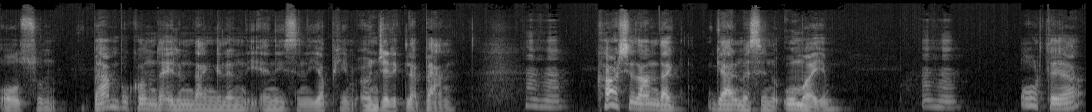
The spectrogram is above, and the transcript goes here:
olsun. Ben bu konuda elimden gelenin en iyisini yapayım. Öncelikle ben. Karşıdan da gelmesini umayım. Ortaya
